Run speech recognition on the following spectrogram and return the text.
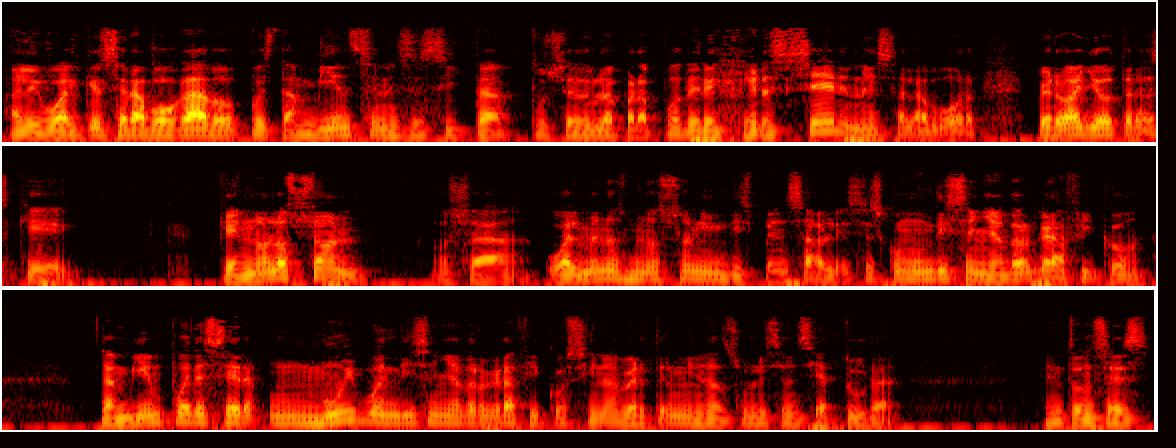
Al igual que ser abogado, pues también se necesita tu cédula para poder ejercer en esa labor, pero hay otras que, que no lo son, o sea, o al menos no son indispensables. Es como un diseñador gráfico, también puede ser un muy buen diseñador gráfico sin haber terminado su licenciatura. Entonces,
